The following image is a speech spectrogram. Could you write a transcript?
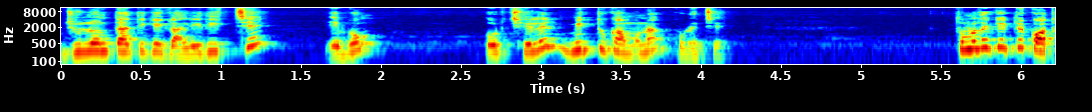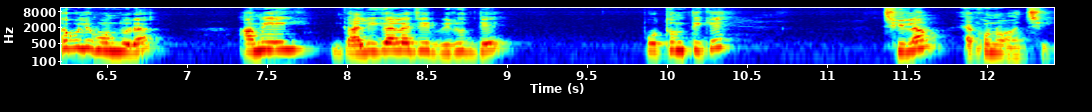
ঝুলন্ত হাতিকে গালি দিচ্ছে এবং ওর ছেলের মৃত্যু কামনা করেছে। তোমাদেরকে একটা কথা বলি বন্ধুরা। আমি এই গালিগালাজের বিরুদ্ধে প্রথম থেকে ছিলাম এখনও আছি।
